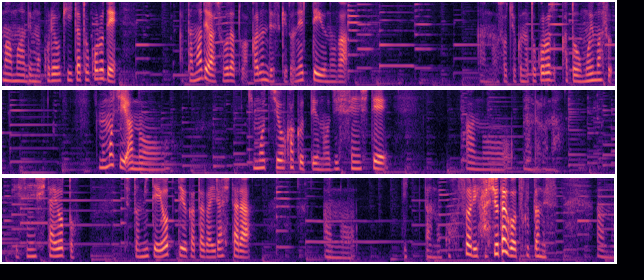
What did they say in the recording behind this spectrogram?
まあまあでもこれを聞いたところで頭ではそうだとわかるんですけどねっていうのがあの率直なところかと思います。もしあの気持ちを書くっていうのを実践してあのなんだろうな実践したよとちょっと見てよっていう方がいらしたらあのあのこっそりハッシュタグを作ったんです。あの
